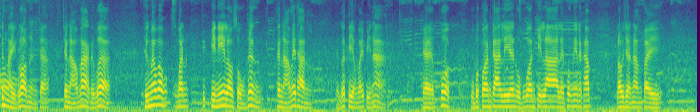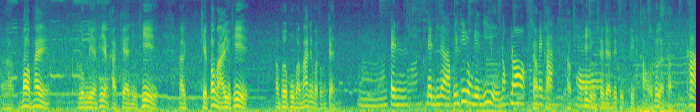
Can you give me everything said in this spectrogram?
ขึ้นมาอีกรอบหนึ่งจะจะหนาวมากแต่ว่า ถึงแม้ว่าวันปปีนี้เราส่งเครื่องกันหนาวไม่ทัน แต่ก็เตรียมไว้ปีหน้า แต่พวกอุปกรณ์การเรียนอุปกรณ์กีฬาอะไรพวกนี้นะครับ เราจะนำไปเออมอบให้โรงเรียนที่ยังขาดแคลนอยู่ที่เอ่อเขตเป้าหมายอยู่ที่อำเภอภูผาม่านจังหวัดขอนแก่นอืม เป็นเป็นเอ่อพื้นที่โรงเรียนที่อยู่นอกๆใช่ไหมครัคะบครับที่อยู่ชายแดนติดติดเขาเท่าไหร่ครับ ค่ะ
